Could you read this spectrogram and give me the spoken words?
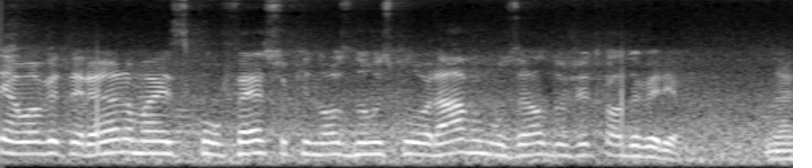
É uma veterana, mas confesso que nós não explorávamos ela do jeito que ela deveria. Né?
